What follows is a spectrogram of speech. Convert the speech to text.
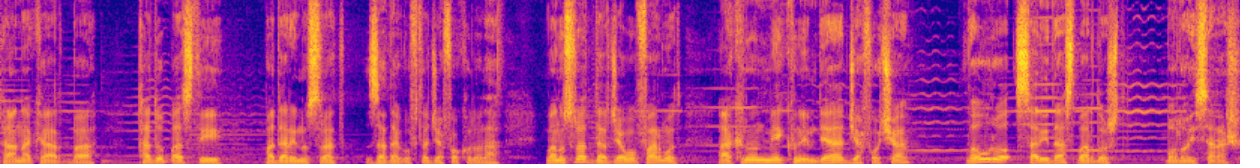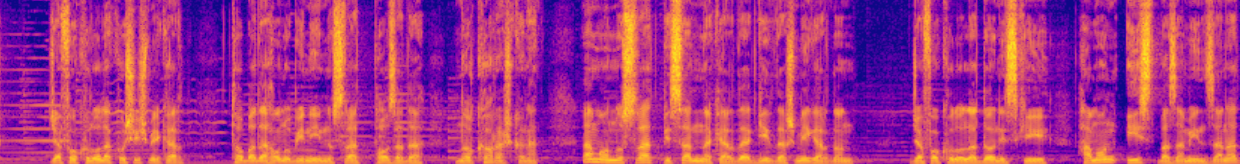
таъна кард ба қаду басти падари нусрат зада гуфта ҷафокулола ва нусрат дар ҷавоб фармуд акнун мекунем дия ҷафоча ва ӯро сари даст бардошт болои сараш. Ҷафокулола кӯшиш мекард то ба даҳону бини нусрат по зада нокораш кунад. Аммо нусрат писанд накарда гирдаш мегардонд ҷафокулола донист ки ҳамон ист ба замин занад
